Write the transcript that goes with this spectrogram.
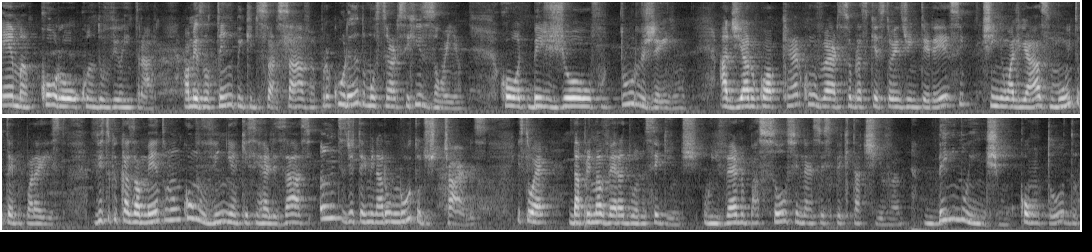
Emma corou quando o viu entrar, ao mesmo tempo em que disfarçava, procurando mostrar-se risonha. Howard beijou o futuro genro adiaram qualquer conversa sobre as questões de interesse, tinham, aliás, muito tempo para isso, visto que o casamento não convinha que se realizasse antes de terminar o luto de Charles, isto é, da primavera do ano seguinte. O inverno passou-se nessa expectativa. Bem no íntimo, contudo,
